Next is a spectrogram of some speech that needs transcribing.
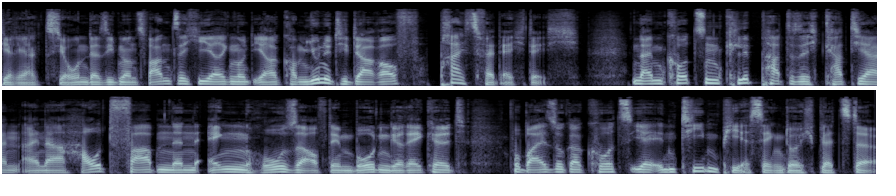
Die Reaktion der 27-Jährigen und ihrer Community darauf preisverdächtig. In einem kurzen Clip hatte sich Katja in einer hautfarbenen engen Hose auf dem Boden geregelt, wobei sogar kurz ihr Intim-Piercing durchblitzte.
